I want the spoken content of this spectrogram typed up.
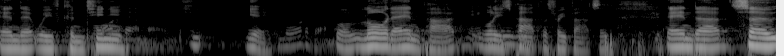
and that we've continued. Yeah. Lord of our marriage. well, Lord and part. Well, he's part, the three parts. See? And uh, so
